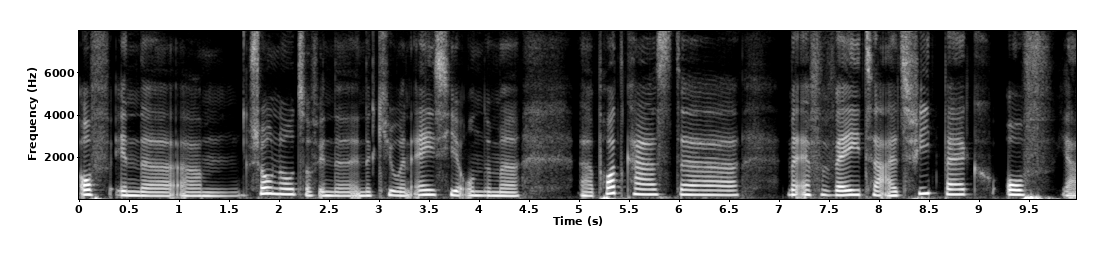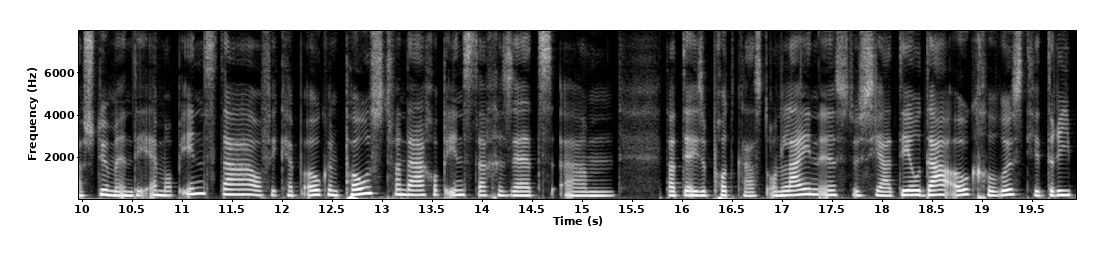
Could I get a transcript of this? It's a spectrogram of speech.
of in de um, show notes of in de, in de Q&A's hier onder mijn podcast me even weten als feedback. Of ja, stuur me een DM op Insta. Of ik heb ook een post vandaag op Insta gezet. Um, dat deze podcast online is. Dus ja, deel daar ook gerust je drie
